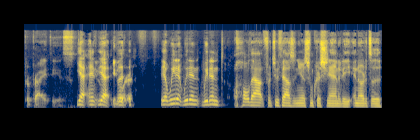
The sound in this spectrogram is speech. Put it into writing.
propriety is. Yeah, and you know, yeah, in the- order. Yeah, we didn't we didn't we didn't hold out for two thousand years from Christianity in order to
